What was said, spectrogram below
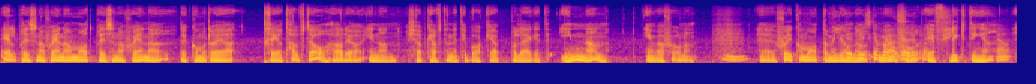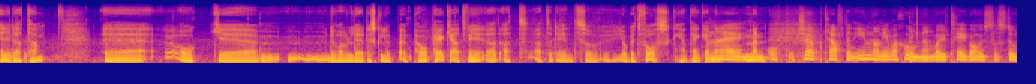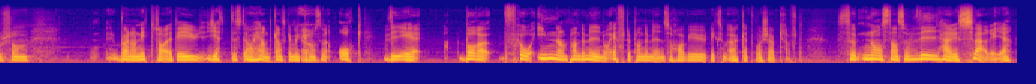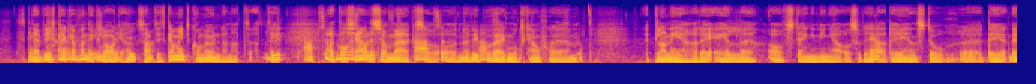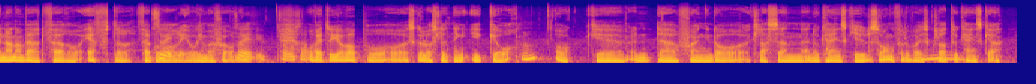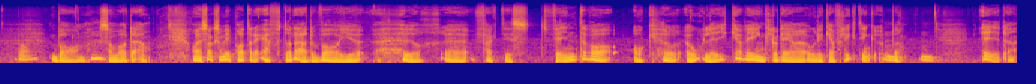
Elpriserna skenar, matpriserna skenar. Det kommer dröja tre och ett halvt år hörde jag innan köpkraften är tillbaka på läget innan invasionen. Mm. Eh, 7,8 miljoner vi ska bara- människor är flyktingar Ja, i detta. Eh, och eh, det var väl det du skulle påpeka, att, vi, att, att, att det är inte så jobbigt för oss kan jag tänka. Men, Nej, men och köpkraften innan invasionen var ju tre gånger så stor som början av 90-talet. Det är ju jättes, det har hänt ganska mycket Ja. senare. Och vi är bara från innan pandemin och efter pandemin så har vi ju liksom ökat vår köpkraft. Så någonstans så vi här i Sverige ska nej, vi ska kanske inte klaga. pipa. Samtidigt kan man inte komma undan att, att, Det är absolut att det känns och märks. Och, Absolut. och nu är vi på väg Absolut. mot kanske eh, planerade elavstängningar och så vidare. Ja. Det är en stor, eh, det, det är en annan värld före och efter februari och invasionen. Så är det ju för oss alla. Och vet du, jag var på skolavslutning igår Mm. och eh, där sjöng då klassen en ukrainsk julsång för det var ju såklart Mm. ukrainska Barn. barn som var där. Och en sak som vi pratade efter där, det var ju hur eh, faktiskt fint det var och hur olika vi inkluderar olika flyktinggrupper Mm. Mm. i det.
